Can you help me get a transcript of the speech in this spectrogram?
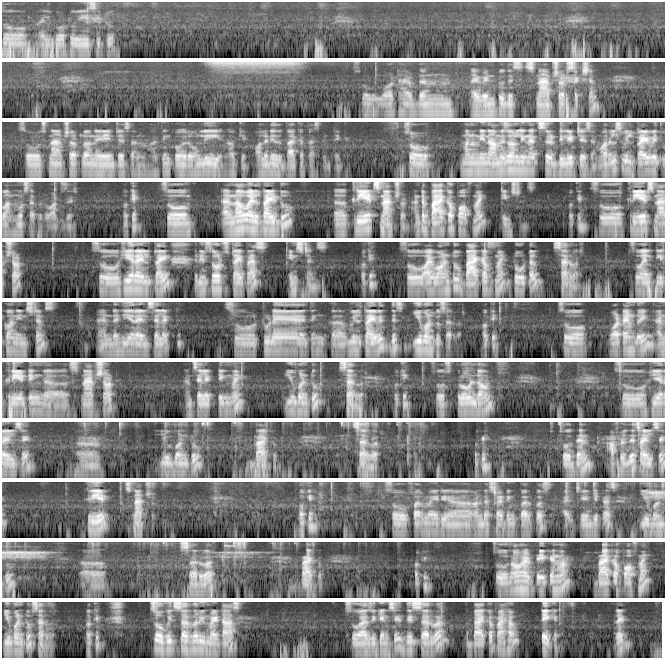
so i'll go to ec2 so what i have done i went to this snapshot section so స్నాప్షాట్లో నేను ఏం చేశాను I think only okay already the backup has been taken so మనం నేను Amazon Linux delete చేసాం are else will try with one more server what's there okay so now I try to create snapshot అంటే backup of my instance okay so create snapshot so here I will try resource type as instance okay so i want to back up my total server so i'll click on instance and here i'll select so today i think uh, we'll try with this ubuntu server okay? So what i'm doing i'm creating a snapshot. I'm selecting my ubuntu server okay? So scroll down. So here i'll say uh, ubuntu backup server okay? So then after this i'll say create snapshot okay. So for my uh, understanding purpose i'll change it as ubuntu uh, server backup. Okay. So now i have taken one backup of my ubuntu server. Okay. So which server you might ask? So as you can see this server the backup i have taken. Right?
